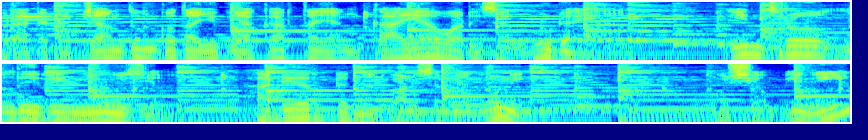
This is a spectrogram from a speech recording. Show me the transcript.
Berada di jantung kota Yogyakarta yang kaya warisan budaya, Intro Living Museum hadir dengan konsep yang unik. Museum ini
